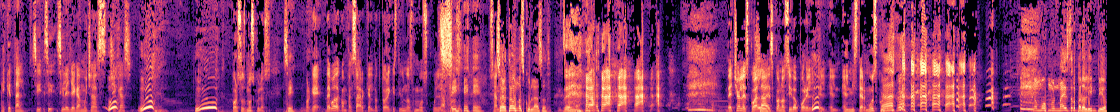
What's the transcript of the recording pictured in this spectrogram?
¿Y qué tal? ¿Sí, sí, sí le llegan muchas Uh. chicas? Uh, uh, Por sus músculos. sí, Porque debo de confesar que el doctor X tiene unos musculazos. sí. sea, Sobre todo unos culazos. De hecho, en la escuela Sí. es conocido por el, el, el, el Mr. Músculo. Ah. Como un maestro, pero limpio.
